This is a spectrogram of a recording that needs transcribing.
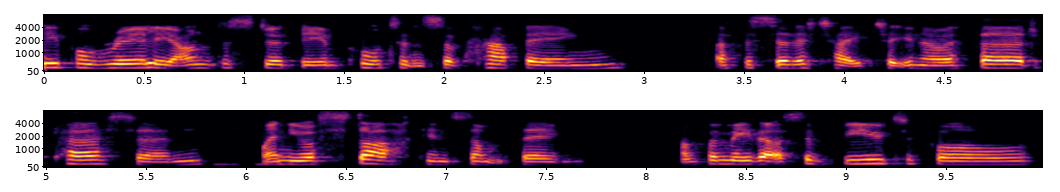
people really understood the importance of having a facilitator, you know, a third person when you're stuck in something. And for me, that's a beautiful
